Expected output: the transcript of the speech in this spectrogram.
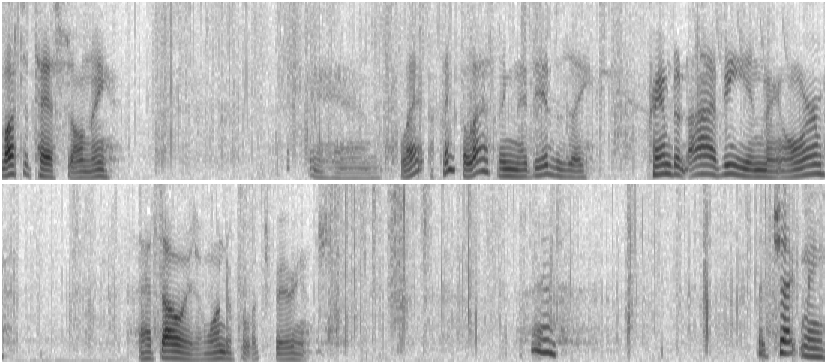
lots of tests on me. And I think the last thing they did was they crammed an IV in my arm. That's always a wonderful experience. And they checked me,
